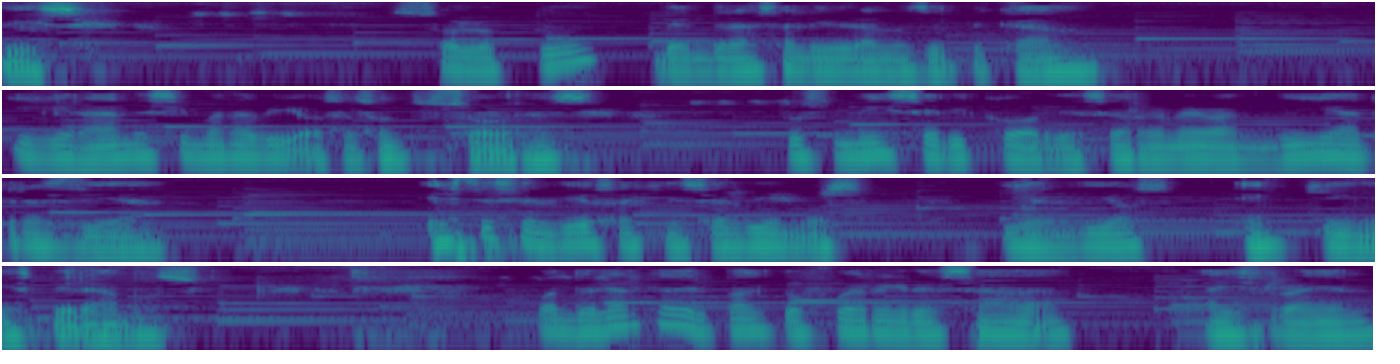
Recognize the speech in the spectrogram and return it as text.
dice. Solo tú vendrás a librarnos del pecado. Y grandes y maravillosas son tus obras. Tus misericordias se renuevan día tras día. Este es el Dios a quien servimos y el Dios en quien esperamos. Cuando el arca del pacto fue regresada a Israel,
